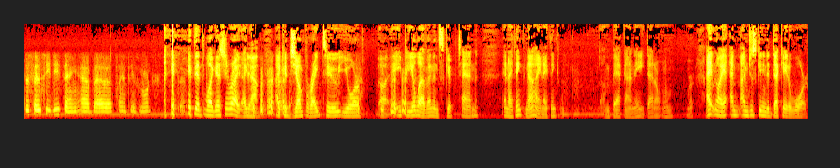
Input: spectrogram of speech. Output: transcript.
this OCD thing about uh, playing things in order. That- well, I guess you're right. I Yeah. could I could jump right to your uh, AP eleven and skip ten, and I think nine. I think I'm back on eight. I don't remember. I no. I, I'm I'm just getting to Decade of War.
